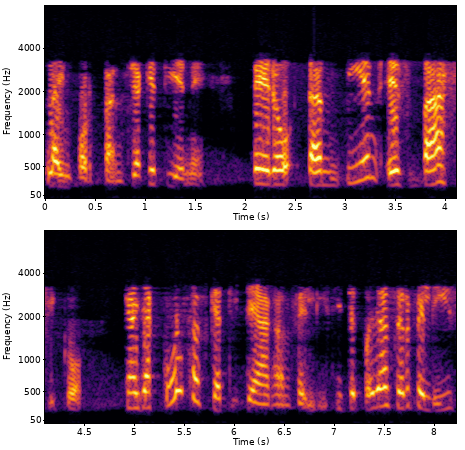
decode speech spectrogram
la importancia que tiene, pero también es básico que haya cosas que a ti te hagan feliz y te puede hacer feliz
